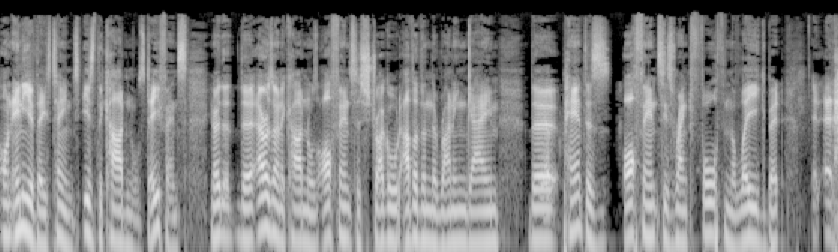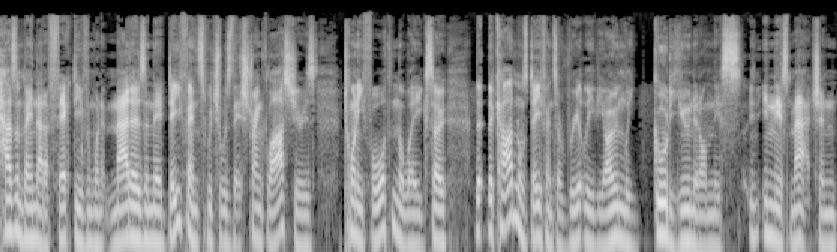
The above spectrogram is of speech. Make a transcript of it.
on any of these teams is the Cardinals defense. You know, the the Arizona Cardinals offense has struggled other than the running game. The Panthers offense is ranked fourth in the league, but it, it hasn't been that effective when it matters. And their defense, which was their strength last year, is 24th in the league. So the, the Cardinals' defense are really the only good unit on this in, in this match. And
